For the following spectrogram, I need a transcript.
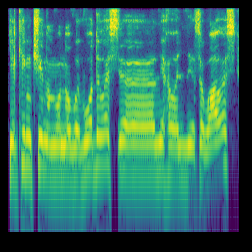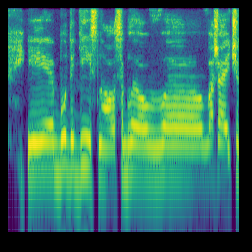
яким чином воно виводилось, е, легалізувалось, і буде дійсно особливо вважаючи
